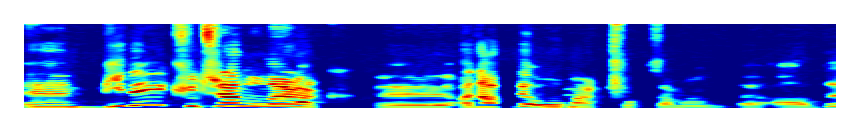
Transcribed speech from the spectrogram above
E, bir de kültürel olarak e, adapte olmak çok zaman e, aldı.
